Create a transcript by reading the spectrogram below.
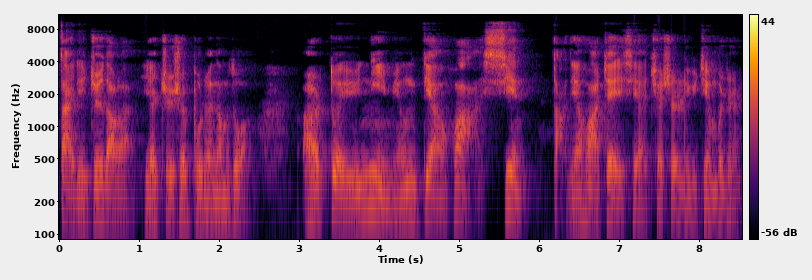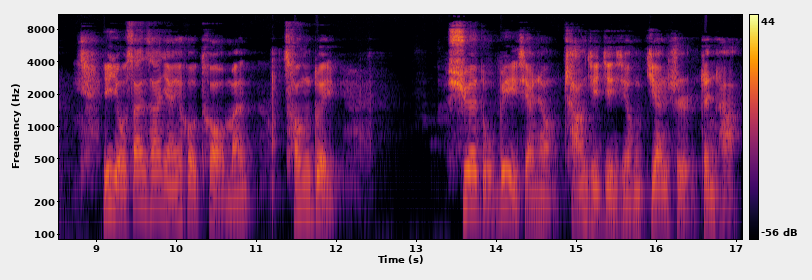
戴笠知道了，也只是不准那么做。而对于匿名电话、信、打电话这些，却是屡禁不止。一九三三年以后，特务们曾对薛笃弼先生长期进行监视侦查，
